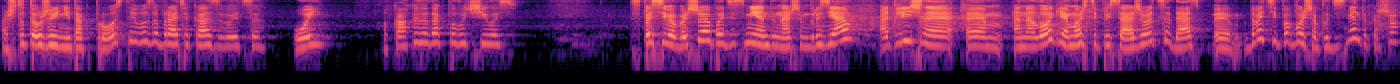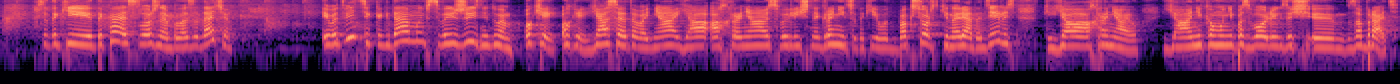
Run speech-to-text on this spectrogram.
А что-то уже не так просто его забрать, оказывается. Ой, а как это так получилось? Спасибо большое, аплодисменты нашим друзьям. Отличная эм, аналогия, можете присаживаться. Да? Эм, давайте побольше аплодисментов, хорошо? Все-таки такая сложная была задача. И вот видите, когда мы в своей жизни думаем, окей, окей, я с этого дня, я охраняю свои личные границы, такие вот боксерские наряды оделись, такие, я охраняю, я никому не позволю их защ- э, забрать.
